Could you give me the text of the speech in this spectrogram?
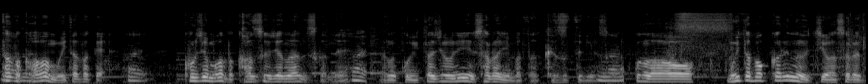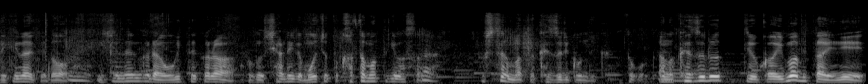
ただ皮をむいただけ。はい。これじゃまだ完成じゃないですかね、はい。あのこう板状にさらにまた削っていきますなるこの剥いたばっかりのうちはそれはできないけど、ん。1年ぐらい置いてからこのシャリがもうちょっと固まってきます。から、はい。そしたらまた削り込んでいく。あの削るっていうか今みたいに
